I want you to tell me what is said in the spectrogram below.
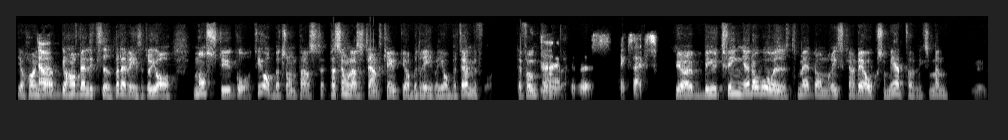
Jag har, en, Ja. jag, jag har väldigt tur på det viset och jag måste ju gå till jobbet som pers personlig assistent kan ju inte jag bedriva jobbet hemifrån. Det funkar Nej, inte. precis. Exakt. Jag blir ju tvingad att gå ut med de riskerna det också medför. Liksom. Men Mm.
